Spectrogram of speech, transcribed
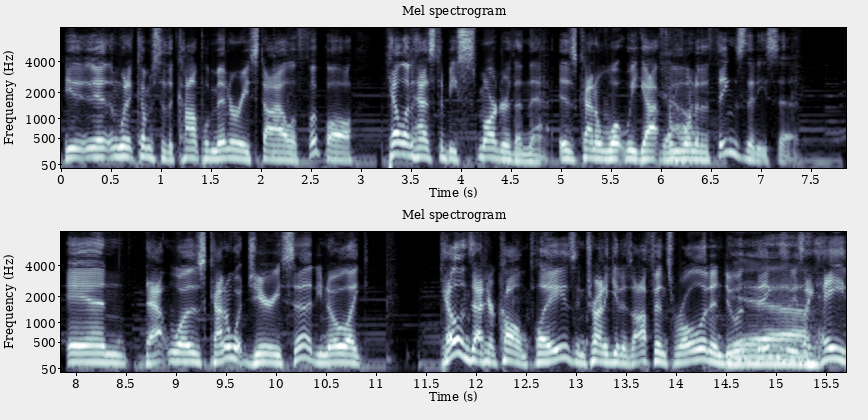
He, and when it comes to the complementary style of football, Kellen has to be smarter than that, is kind of what we got yeah. from one of the things that he said. And that was kind of what Jerry said, you know, like Kellen's out here calling plays and trying to get his offense rolling and doing yeah. things. And he's like, hey,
